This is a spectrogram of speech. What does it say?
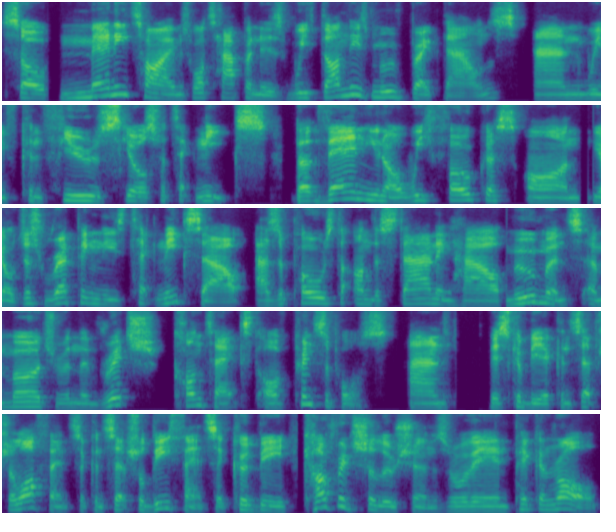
So many times, what's happened is we've done these move breakdowns and we've confused skills for techniques. But then, you know, we focus on, you know, just repping these techniques out as opposed to understanding how movements emerge within the rich context of principles. And this could be a conceptual offense, a conceptual defense. It could be coverage solutions within pick and roll.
